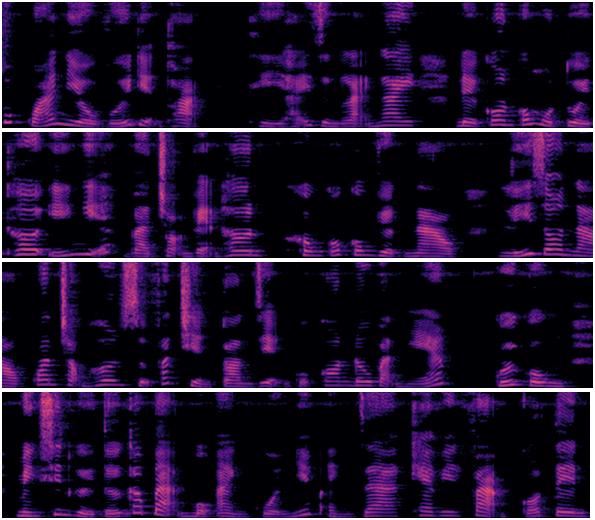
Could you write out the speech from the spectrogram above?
xúc quá nhiều với điện thoại thì hãy dừng lại ngay để con có một tuổi thơ ý nghĩa và trọn vẹn hơn. Không có công việc nào, lý do nào quan trọng hơn sự phát triển toàn diện của con đâu bạn nhé. Cuối cùng, mình xin gửi tới các bạn bộ ảnh của nhiếp ảnh gia Kevin Phạm có tên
